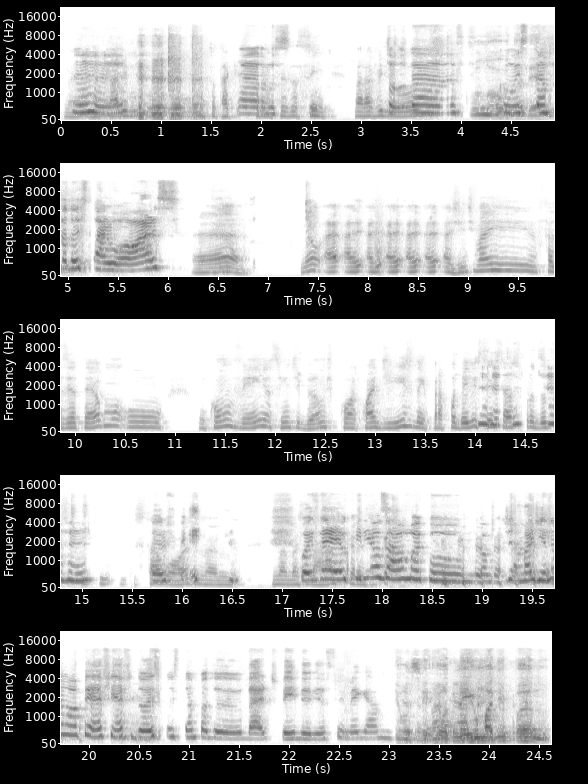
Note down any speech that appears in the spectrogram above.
Né? Uhum. Um sotaque é, francês assim, maravilhoso. Todas com estampa do Star Wars. É. Não, a, a, a, a, gente vai fazer até um, um, um convênio, assim, digamos, com a, com a Disney para poder licenciar os produtos de Star Wars na, na, Pois é, eu queria usar uma com. Imagina uma PFF2 com estampa do Darth Vader, ia ser legal. Eu, tenho, eu tenho uma de pano.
